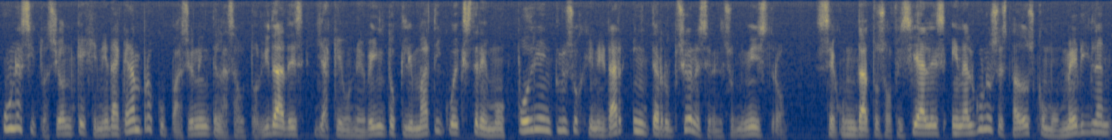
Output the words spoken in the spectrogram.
Una situación que genera gran preocupación entre las autoridades ya que un evento climático extremo podría incluso generar interrupciones en el suministro. Según datos oficiales, en algunos estados como Maryland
